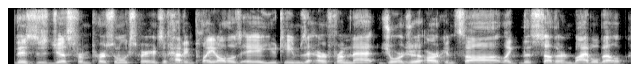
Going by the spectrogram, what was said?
This is just from personal experience of having played all those AAU teams that are from that Georgia, Arkansas, like the Southern Bible Belt.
